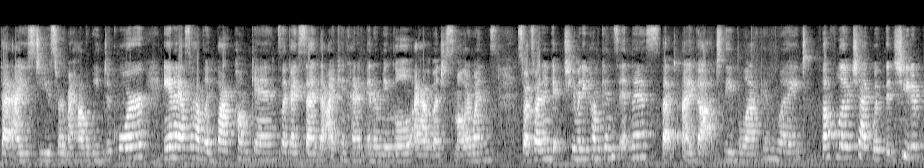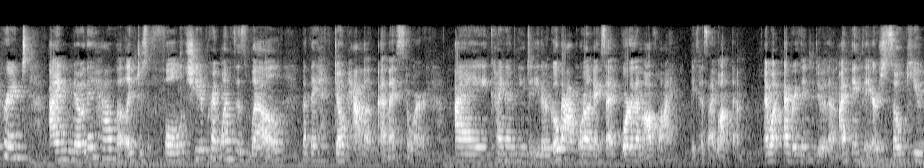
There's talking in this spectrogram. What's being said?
that I used to use for my Halloween decor. And I also have like black pumpkins, like I said, that I can kind of intermingle. I have a bunch of smaller ones so that's why I didn't get too many pumpkins in this, but I got the black and white buffalo check with the cheetah print. I know they have uh, like just full cheetah print ones as well, but they don't have them at my store. I kind of need to either go back or like I said, order them offline because I want them. I want everything to do with them. I think they are so cute.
